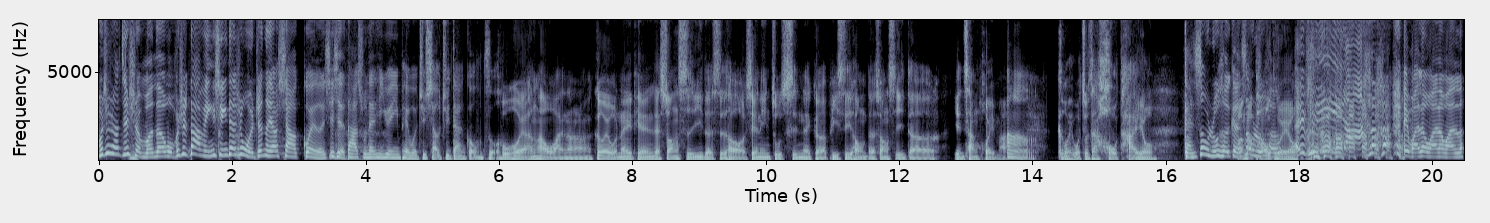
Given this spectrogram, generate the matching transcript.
我这要接什么呢？我不是大明星，但是我真的要下跪了。谢谢大叔那天愿意陪我去小巨蛋工作。不会啊，很好玩啊！各位，我那一天在双十一的时候，贤玲主持那个 PC Home 的双十一的演唱会嘛。嗯。各位，我就在后台哦。感受如何？感受如何？跑腿哦！哎屁呀！哎，完了完了完了！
